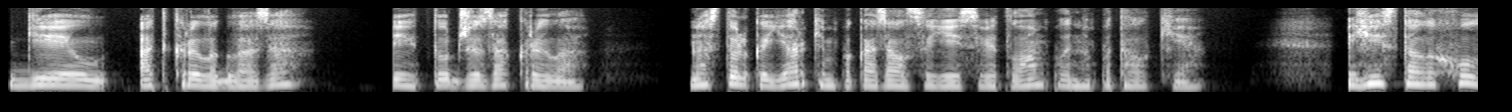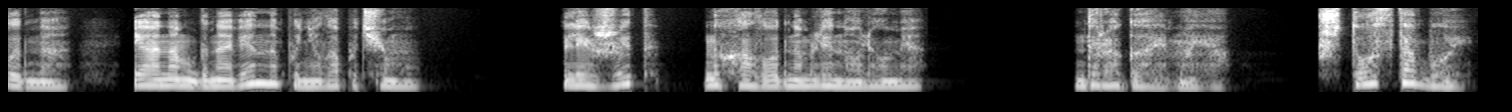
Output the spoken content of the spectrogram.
Гейл открыла глаза и тут же закрыла. Настолько ярким показался ей свет лампы на потолке. Ей стало холодно, и она мгновенно поняла, почему. Лежит на холодном линолеуме. «Дорогая моя, что с тобой?»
